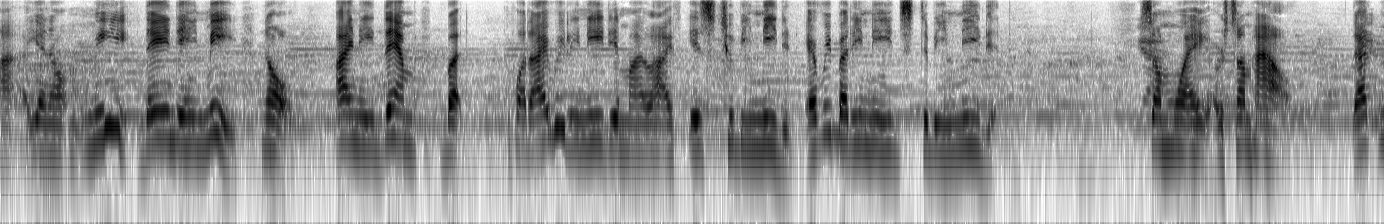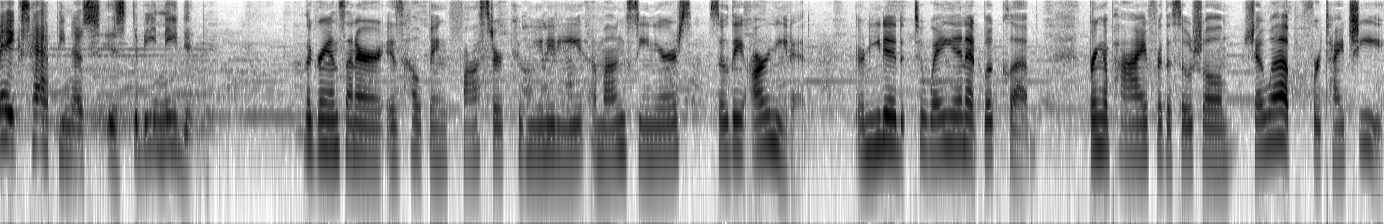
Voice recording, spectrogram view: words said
uh, you know, me, they need me. No, I need them, but what I really need in my life is to be needed. Everybody needs to be needed yeah. some way or somehow. That makes happiness is to be needed. The Grand Center is helping foster community among seniors, so they are needed. They're needed to weigh in at book club, bring a pie for the social, show up for Tai Chi,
